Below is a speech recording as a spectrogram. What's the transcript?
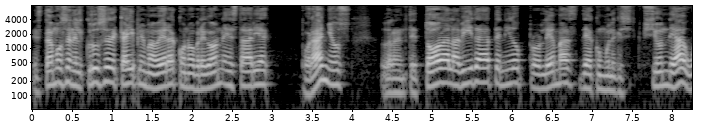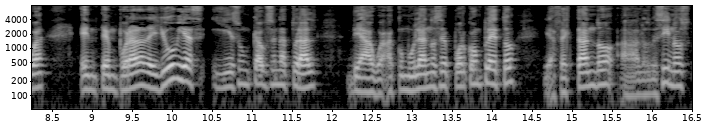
Estamos en el cruce de calle Primavera con Obregón. Esta área por años, durante toda la vida, ha tenido problemas de acumulación de agua en temporada de lluvias y es un cauce natural de agua acumulándose por completo y afectando a los vecinos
